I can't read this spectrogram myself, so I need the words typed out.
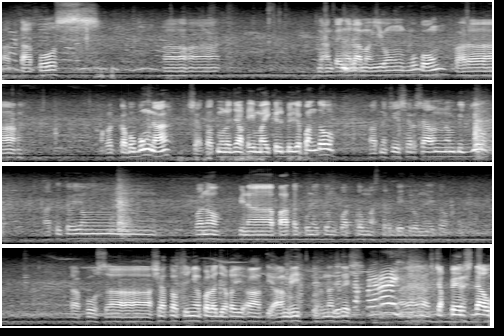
At tapos ah naantay na lamang yung bubong para makagkabubong na. Shoutout muna dyan kay Michael Villapando at nagsishare sa akin ng video. At ito yung ano, pinapatag ko na itong kwartong master bedroom na ito. Tapos uh, shoutout din nga pala dyan kay Ate Ami Hernandez. Chuck Perez! Ayan, Chuck Perez daw.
